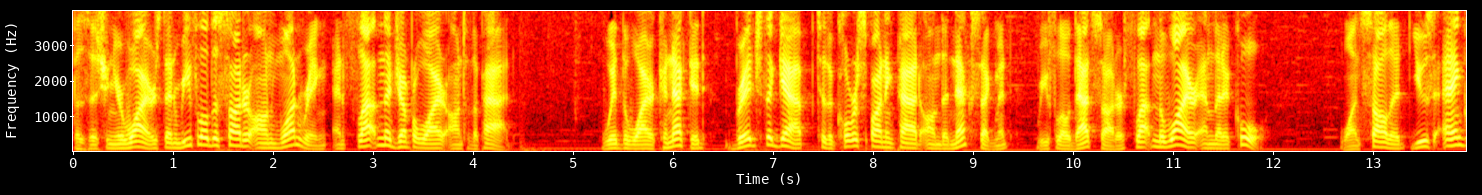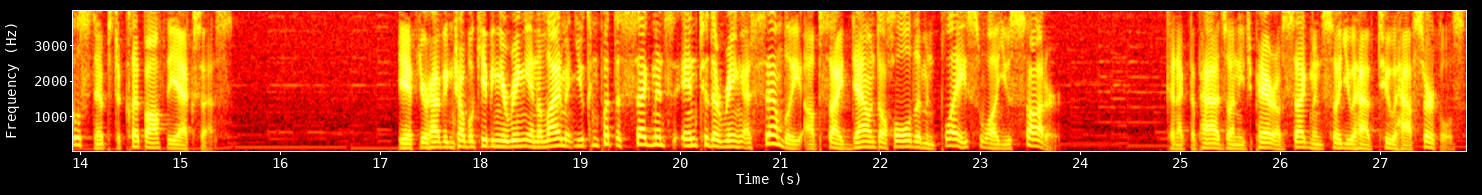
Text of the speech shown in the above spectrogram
Position your wires, then reflow the solder on one ring and flatten the jumper wire onto the pad. With the wire connected, bridge the gap to the corresponding pad on the next segment, reflow that solder, flatten the wire, and let it cool. Once solid, use angle snips to clip off the excess. If you're having trouble keeping your ring in alignment, you can put the segments into the ring assembly upside down to hold them in place while you solder. Connect the pads on each pair of segments so you have two half circles.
